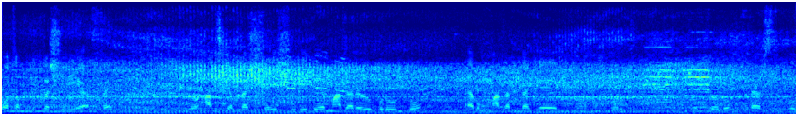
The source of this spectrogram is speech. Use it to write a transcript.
পঁচাত্তরটা সিঁড়ি আছে। তো আজকে আমরা সেই সিঁড়ি দিয়ে মাজারের উপরে উঠবো। এবং মাদারটাকে চলুন লেটস গো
